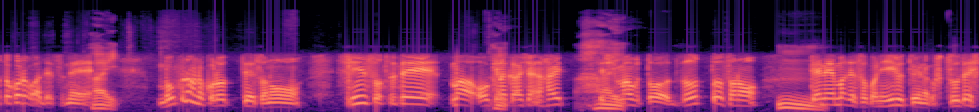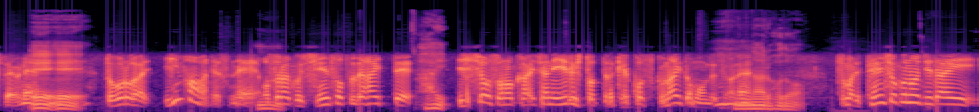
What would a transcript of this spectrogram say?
うところはですね、はい。僕らの頃ってその新卒で、まあ、大きな会社に入ってはい。しまうと、ずっとそのうん。定年までそこにいるというのが普通でしたよね。ええええ。ところが今はですね、うん。おそらく新卒で入って、はい。一生その会社にいる人ってのは結構少ないと思うんですよね。なるほどつまり転職の時代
